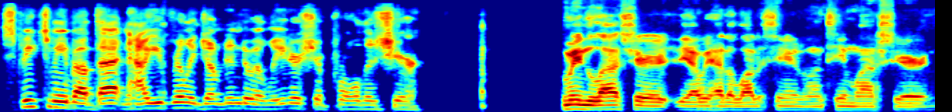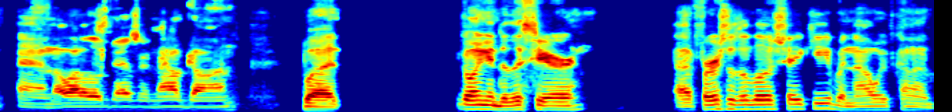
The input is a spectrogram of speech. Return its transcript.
speak to me about that and how you've really jumped into a leadership role this year. I mean, last year, yeah, we had a lot of seniors on the team last year, and a lot of those guys are now gone. But going into this year, at first it was a little shaky, but now we've kind of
